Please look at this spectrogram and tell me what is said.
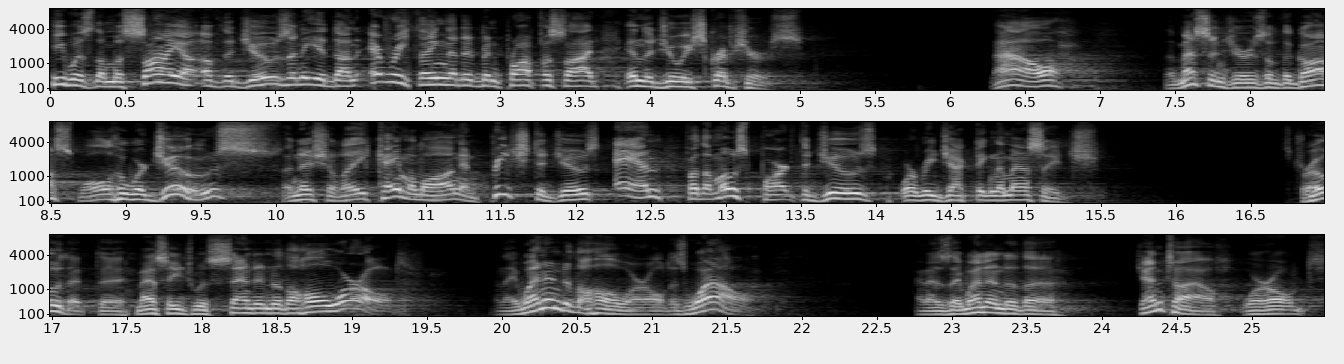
he was the Messiah of the Jews, and he had done everything that had been prophesied in the Jewish scriptures. Now, the messengers of the gospel, who were Jews initially, came along and preached to Jews, and for the most part, the Jews were rejecting the message. It's true that the message was sent into the whole world, and they went into the whole world as well. And as they went into the Gentile world,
